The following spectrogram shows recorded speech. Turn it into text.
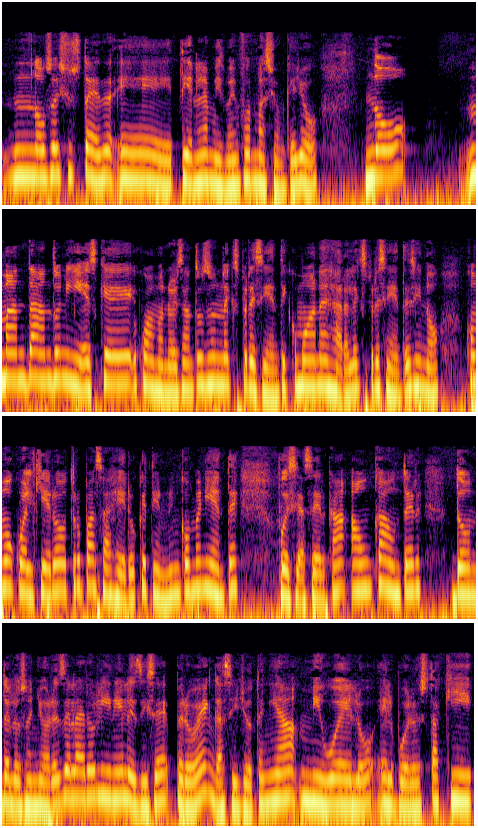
no sé si usted eh, tiene la misma información que yo, no mandando ni es que Juan Manuel Santos es un expresidente y cómo van a dejar al expresidente, sino como cualquier otro pasajero que tiene un inconveniente, pues se acerca a un counter donde los señores de la aerolínea les dice, pero venga, si yo tenía mi vuelo, el vuelo está aquí,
